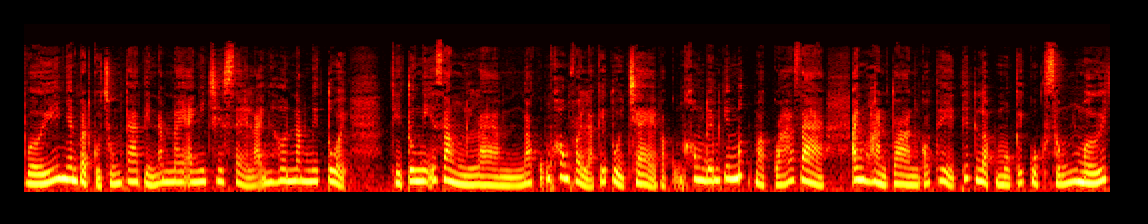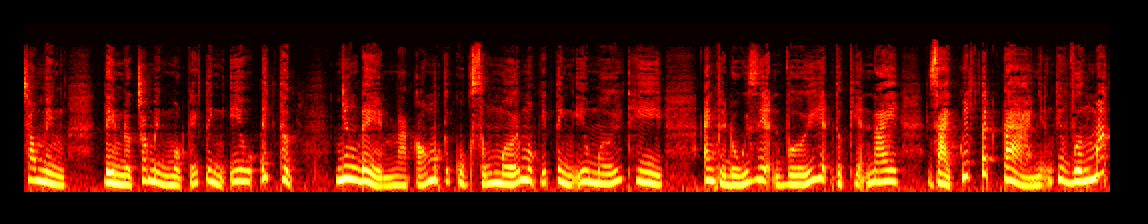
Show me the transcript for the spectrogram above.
Với nhân vật của chúng ta thì năm nay anh ấy chia sẻ là anh hơn 50 tuổi. Thì tôi nghĩ rằng là nó cũng không phải là cái tuổi trẻ và cũng không đến cái mức mà quá già. Anh hoàn toàn có thể thiết lập một cái cuộc sống mới cho mình, tìm được cho mình một cái tình yêu đích thực nhưng để mà có một cái cuộc sống mới một cái tình yêu mới thì anh phải đối diện với hiện thực hiện nay giải quyết tất cả những cái vướng mắc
